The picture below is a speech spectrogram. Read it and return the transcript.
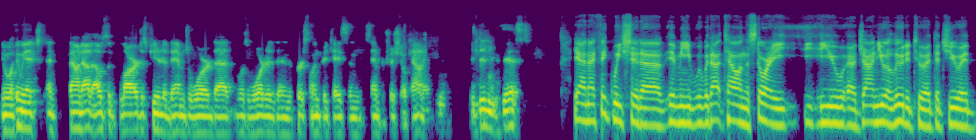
you know, I think we had found out that was the largest punitive damage award that was awarded in a personal injury case in San Patricio County. It didn't exist. Yeah, and I think we should. Uh, I mean, without telling the story, you, uh, John, you alluded to it that you had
